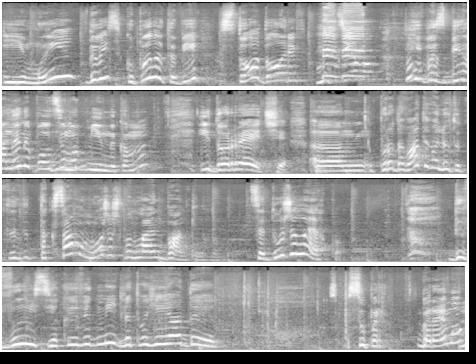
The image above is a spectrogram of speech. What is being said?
і ми, дивись, купили тобі 100 доларів миттєво і без біганини по цим обмінникам. І до речі, ем, продавати валюту ти так само можеш в онлайн-банкінгу. Це дуже легко. О, Дивись, який відмій для твоєї Адель. Супер. Беремо.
